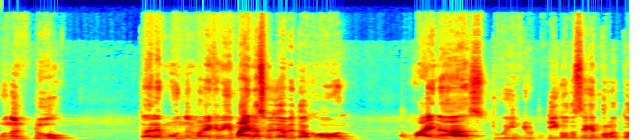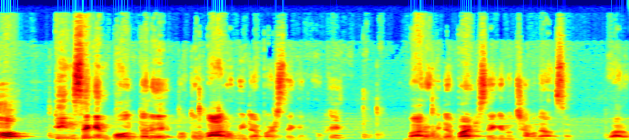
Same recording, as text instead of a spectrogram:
মন্দন টু তাহলে মন্দন মানে এখানে মাইনাস হয়ে যাবে তখন? মাইনাস টু ইন্টু টি কত সেকেন্ড বলো তো? তিন সেকেন্ড পর। তাহলে কত? বারো মিটার পার সেকেন্ড ওকে বারো মিটার পার সেকেন্ড হচ্ছে আমাদের আনসার বারো।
